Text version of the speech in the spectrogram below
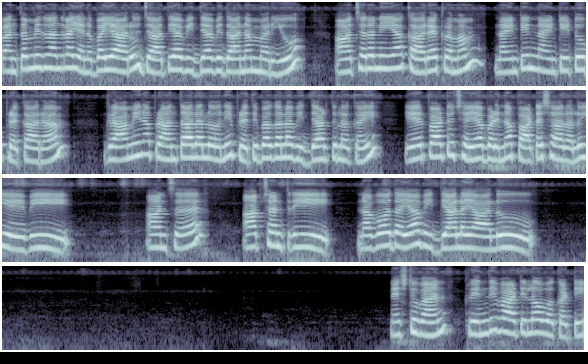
పంతొమ్మిది వందల ఎనభై ఆరు జాతీయ విద్యా విధానం మరియు ఆచరణీయ కార్యక్రమం నైన్టీన్ నైంటీ టూ ప్రకారం గ్రామీణ ప్రాంతాలలోని ప్రతిభగల విద్యార్థులకై ఏర్పాటు చేయబడిన పాఠశాలలు ఏవి? ఆన్సర్ ఆప్షన్ త్రీ నవోదయ విద్యాలయాలు. నెక్స్ట్ వన్ క్రింది వాటిలో ఒకటి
